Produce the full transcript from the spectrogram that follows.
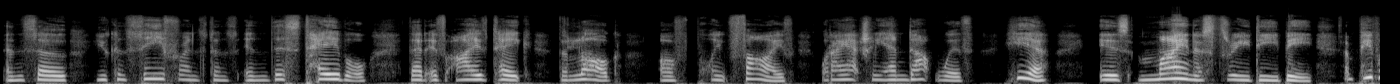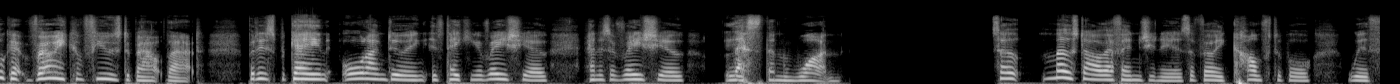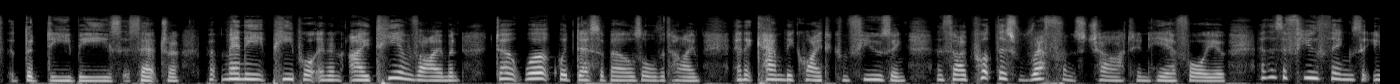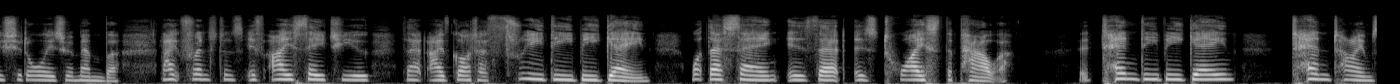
And so you can see, for instance, in this table that if I take the log of 0.5, what I actually end up with here is minus 3 dB. And people get very confused about that. But it's again, all I'm doing is taking a ratio and it's a ratio less than 1. So most RF engineers are very comfortable with the dBs, etc., but many people in an IT environment don't work with decibels all the time, and it can be quite confusing. And so I put this reference chart in here for you, and there's a few things that you should always remember. Like, for instance, if I say to you that I've got a 3 dB gain, what they're saying is that is twice the power. A 10 dB gain 10 times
